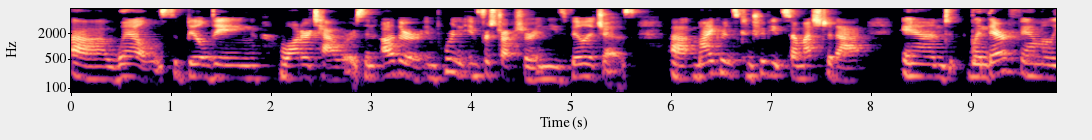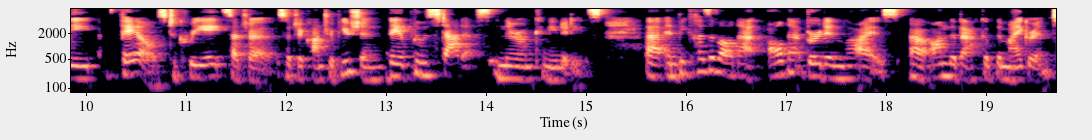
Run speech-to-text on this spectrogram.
uh, wells, building water towers, and other important infrastructure in these villages. Uh, migrants contribute so much to that. And when their family fails to create such a such a contribution, they lose status in their own communities. Uh, and because of all that, all that burden lies uh, on the back of the migrant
